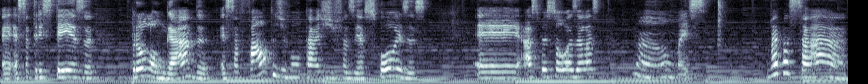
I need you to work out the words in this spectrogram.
é, essa tristeza prolongada, essa falta de vontade de fazer as coisas, é, as pessoas elas, não, mas vai passar,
